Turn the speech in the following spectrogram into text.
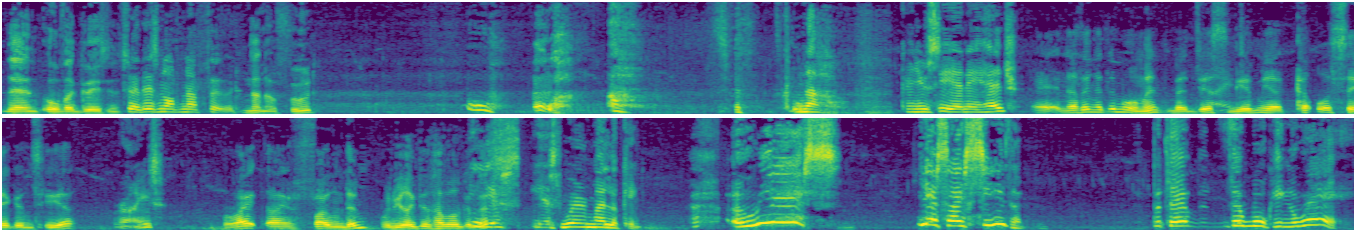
then overgrazing. So there's not enough food? Not enough food. Oh, oh, ah! Now, can you see any hedge? Uh, nothing at the moment, but just Right. give me a couple of seconds here. Right. Right, I found them. Would you like to have a look at this? Yes, yes. Where am I looking? Oh, yes. Yes, I see them. But they're, they're walking away.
